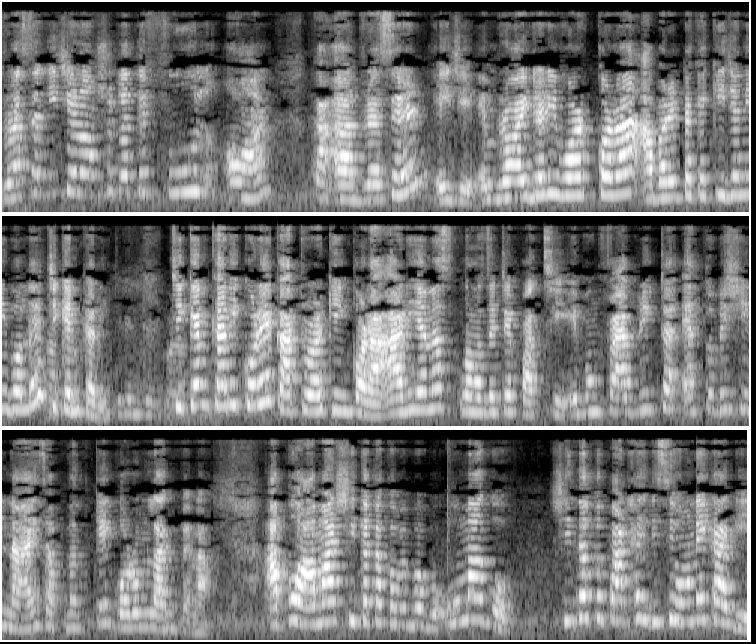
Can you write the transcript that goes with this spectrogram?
ড্রেসের নিচের অংশটাতে ফুল অন ড্রেসের এই যে এমব্রয়ডারি ওয়ার্ক করা আবার এটাকে কি জানি বলে? চিকেন কারি। চিকেন কারি করে কাট ওয়ার্কিং করা আরিয়ানাস ক্লজেটে পাচ্ছি। এবং ফ্যাব্রিকটা এত বেশি নাইস আপনাকে গরম লাগবে না। আপু আমার সীতাটা কবে পাবো? ও মা গো সীতা তো পাঠাই দিছি অনেক আগে।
